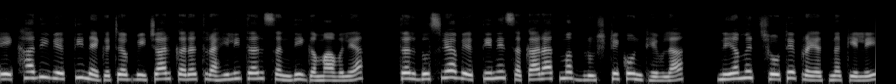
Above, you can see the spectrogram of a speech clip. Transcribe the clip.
एखादी व्यक्ती नेगेटिव्ह विचार करत राहिली तर संधी गमावल्या तर दुसऱ्या व्यक्तीने सकारात्मक दृष्टिकोन ठेवला नियमित छोटे प्रयत्न केले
